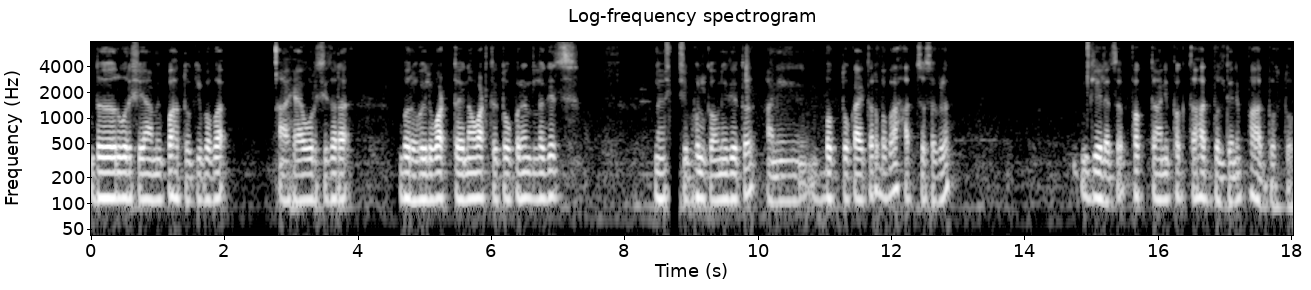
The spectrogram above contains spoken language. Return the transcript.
दरवर्षी आम्ही पाहतो की बाबा हा ह्या वर्षी जरा बरं होईल वाटतंय ना वाटतंय तोपर्यंत लगेच नशीब हुलकावणी देतं आणि बघतो काय तर बाबा हातचं सगळं गेल्याचं फक्त आणि फक्त हात बलतेने पाहत बसतो.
